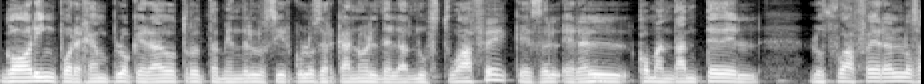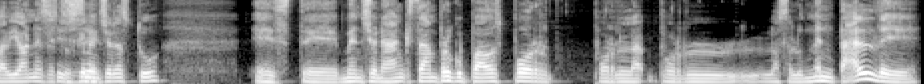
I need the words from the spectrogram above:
Göring, por ejemplo, que era otro también de los círculos cercanos, el de la Luftwaffe, que es el, era el comandante del Luftwaffe, eran los aviones, estos sí, que sí. mencionas tú. Este, mencionaban que estaban preocupados por, por, la, por la salud mental de,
